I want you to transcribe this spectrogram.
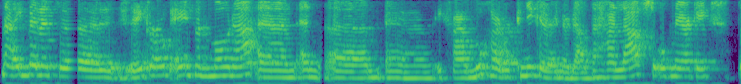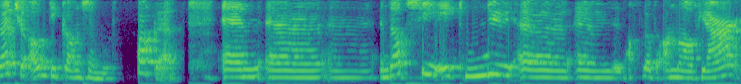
Nou, ik ben het uh, zeker ook eens met Mona. En, en uh, uh, ik ga nog harder knikken, inderdaad, bij haar laatste opmerking. Dat je ook die kansen moet pakken. En, en dat zie ik nu de afgelopen anderhalf jaar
